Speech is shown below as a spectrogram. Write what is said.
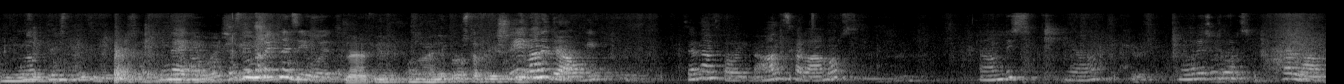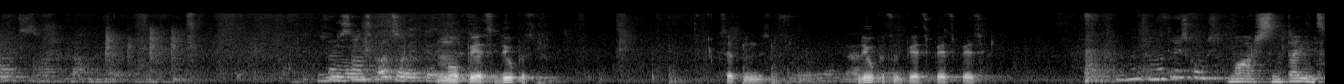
Nu, Nē, nu, tas Jūs šeit nedzīvojat. Nē. Они просто пришли. bija mani draugi. Senāks palīga. Antis Kalāmovs. Andis, Jā. vēlreiz uzvārds. Kalāmovs. Personas kods. 05, 12, 70, 12, 5, 5, 5. Un otrais kungs. Mārs Smetaņins.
